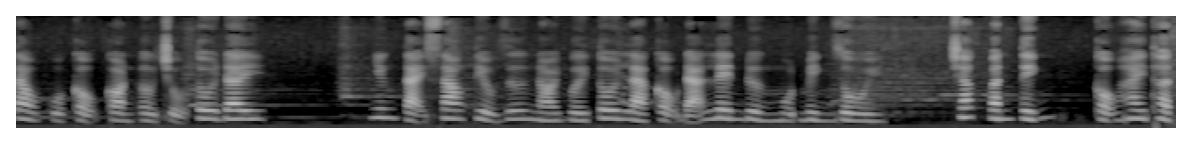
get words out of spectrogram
tàu của cậu còn ở chỗ tôi đây. Nhưng tại sao Tiểu Dư nói với tôi là cậu đã lên đường một mình rồi? Chắc văn tĩnh, cậu hay thật,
